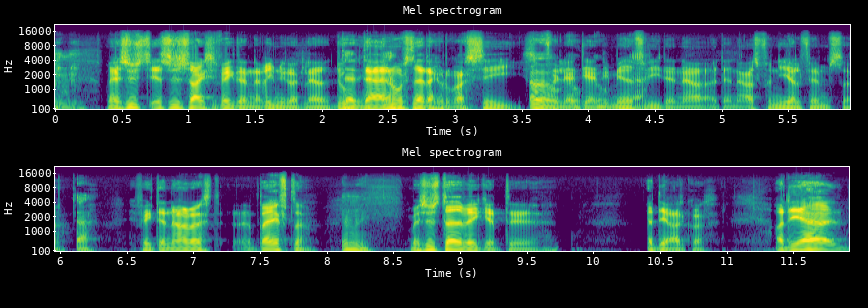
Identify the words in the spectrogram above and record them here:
Men jeg synes, jeg synes faktisk, effekterne er rimelig godt lavet. Du, Det er det, der er ja. nogle steder, der kan du godt se, selvfølgelig, jo, at det er animeret, ja. fordi den er, den er også fra 99, så Ja. effekterne er også derefter. nemlig. Men jeg synes stadigvæk, at, øh, at det er ret godt. Og det er, det,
